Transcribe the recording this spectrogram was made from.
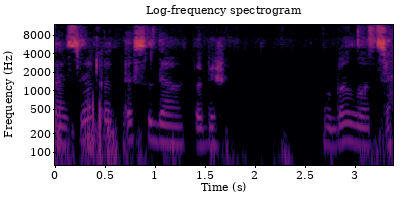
Коза как-то сюда вот побежал в болотце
